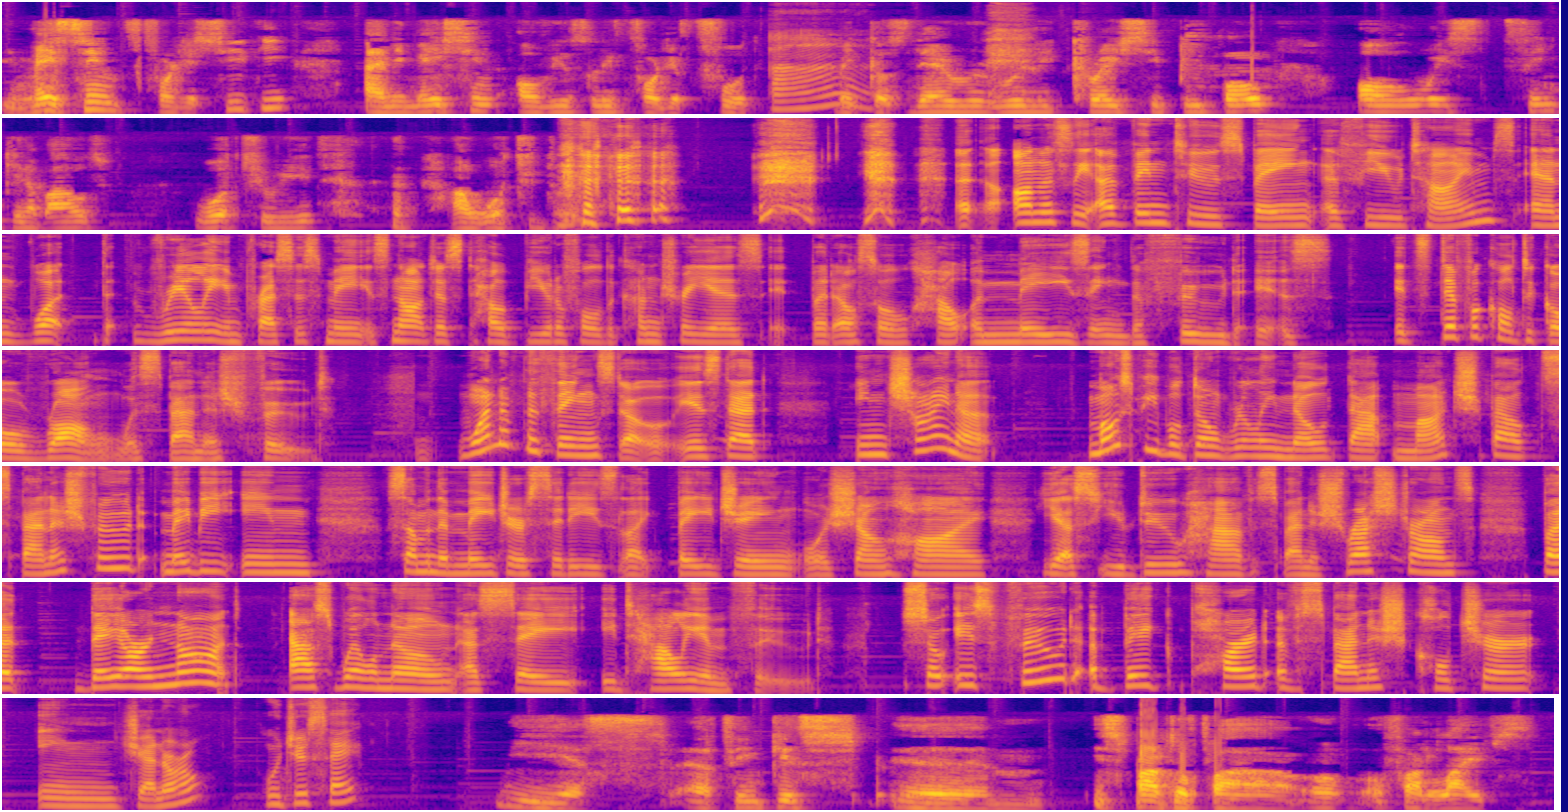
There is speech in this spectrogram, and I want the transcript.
Amazing for the city and amazing obviously for the food Ah. because they're really crazy people always thinking about what to eat and what to drink. Uh, honestly, I've been to Spain a few times, and what really impresses me is not just how beautiful the country is, but also how amazing the food is. It's difficult to go wrong with Spanish food. One of the things, though, is that in China, most people don't really know that much about Spanish food. Maybe in some of the major cities like Beijing or Shanghai, yes, you do have Spanish restaurants, but they are not as well known as, say, Italian food. So, is food a big part of Spanish culture in general, would you say? yes, I think it's um, it's part of our of our lives,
